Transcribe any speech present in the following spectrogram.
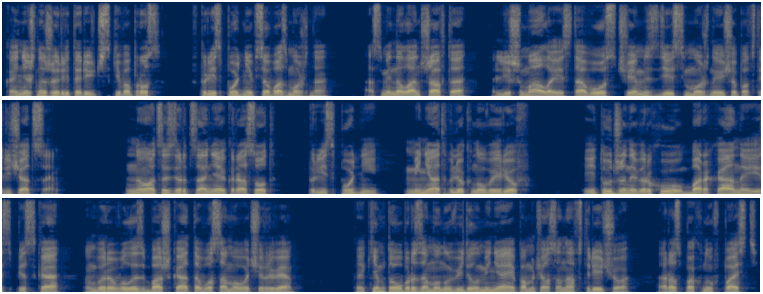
Конечно же, риторический вопрос. В преисподней все возможно, а смена ландшафта – лишь мало из того, с чем здесь можно еще повстречаться. Но от созерцания красот, преисподней, меня отвлек новый рев. И тут же наверху, бархана из песка, вырвалась башка того самого червя. Каким-то образом он увидел меня и помчался навстречу, распахнув пасть.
